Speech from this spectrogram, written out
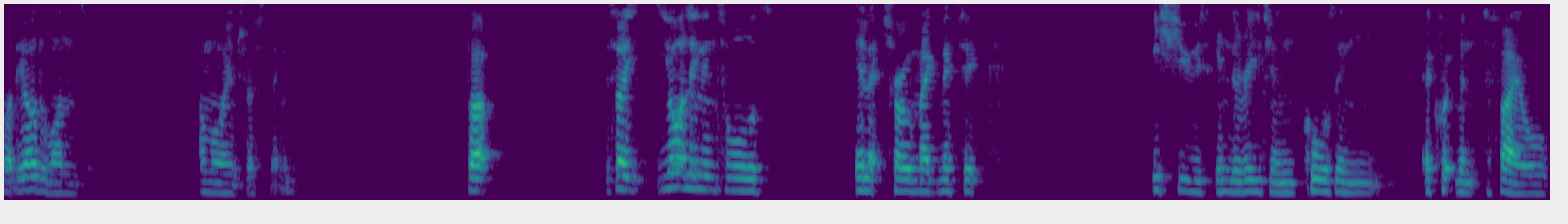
but the older ones are more interesting. But so you're leaning towards electromagnetic issues in the region causing equipment to fail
